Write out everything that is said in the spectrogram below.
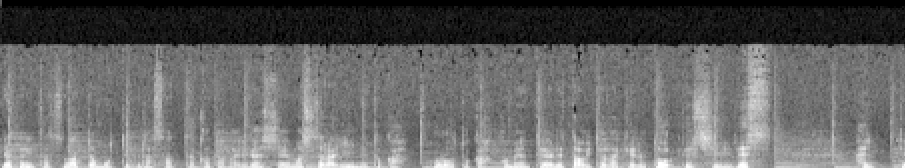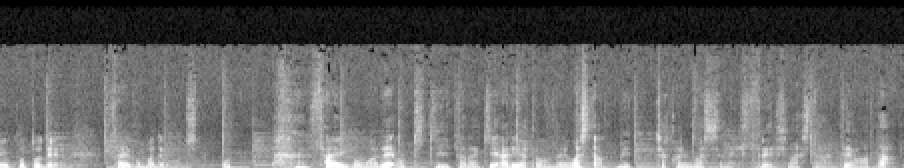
役に立つなって思ってくださった方がいらっしゃいましたらいいねとかフォローとかコメントやレターをいただけると嬉しいです。はい。ということで最後までお 最後までお聴きいただきありがとうございました。めっちゃ噛みましたね。失礼しました。ではまた。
